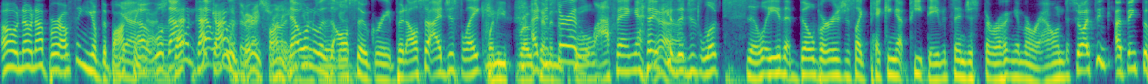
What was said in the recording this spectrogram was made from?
oh no, not Burr. I was thinking of the boxing. Oh, match. well, that one- that guy one was was very restaurant. funny. That he one was was really good. also great, but also I just like when he throws I him just in the started pool. laughing at it because Yeah. it just looked silly that Bill Burr is just like picking up Pete Davidson, just throwing him around. So I think I think the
